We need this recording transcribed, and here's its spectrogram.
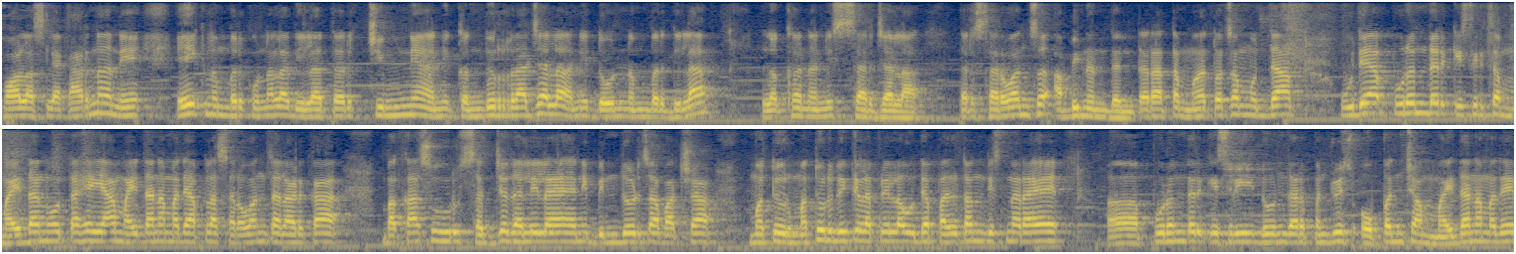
फॉल असल्या कारणाने एक नंबर कोणाला दिला तर चिमण्या आणि कंदूर राजाला आणि दोन नंबर दिला लखन आणि सर्जाला. तर सर्वांचं अभिनंदन. तर आता महत्त्वाचा मुद्दा उद्या पुरंदर केसरीचं मैदान होत आहे. या मैदानामध्ये आपला सर्वांचा लाडका बकासूर सज्ज झालेला आहे आणि बिंदोडचा बादशाह मथुर. मथुर देखील आपल्याला उद्या पलताना दिसणार आहे. पुरंदर केसरी दोन हजार पंचवीस ओपनच्या मैदानामध्ये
